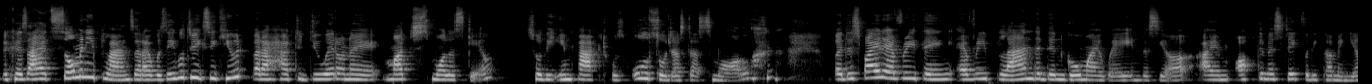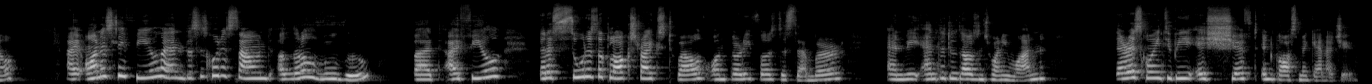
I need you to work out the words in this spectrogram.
because I had so many plans that I was able to execute, but I had to do it on a much smaller scale. So the impact was also just as small. but despite everything, every plan that didn't go my way in this year, I am optimistic for the coming year. I honestly feel, and this is going to sound a little woo woo, but I feel that as soon as the clock strikes 12 on 31st December and we enter 2021, there is going to be a shift in cosmic energy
